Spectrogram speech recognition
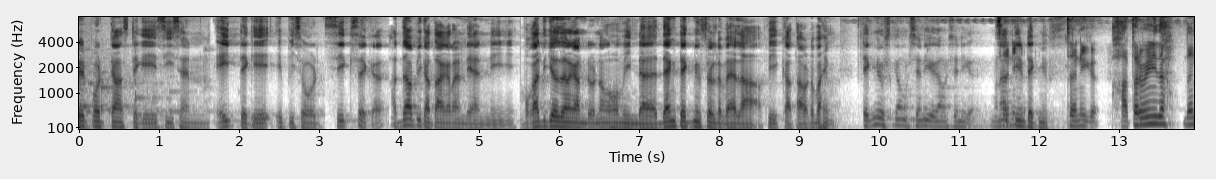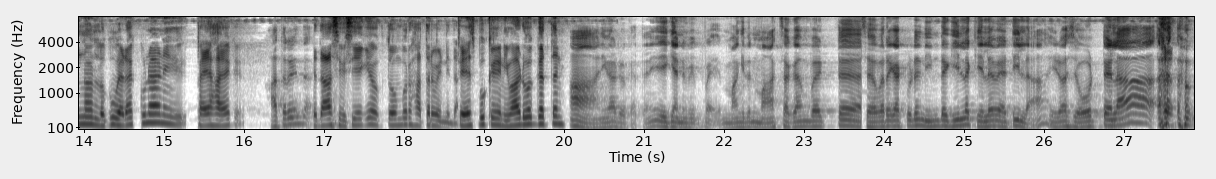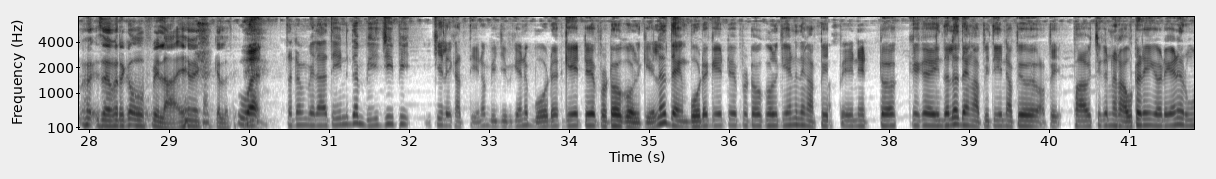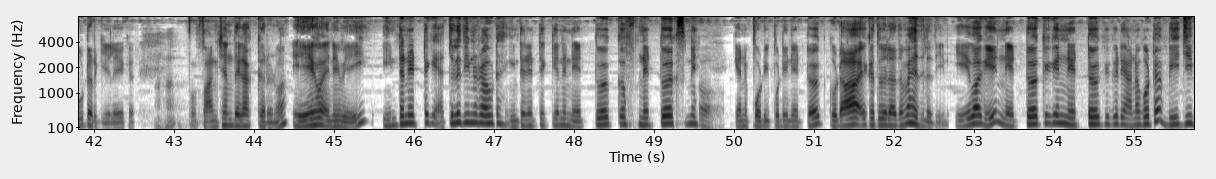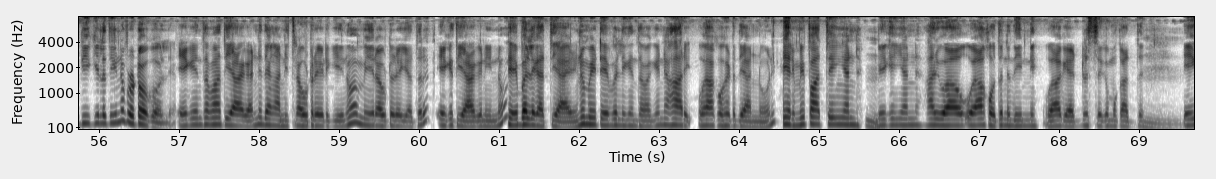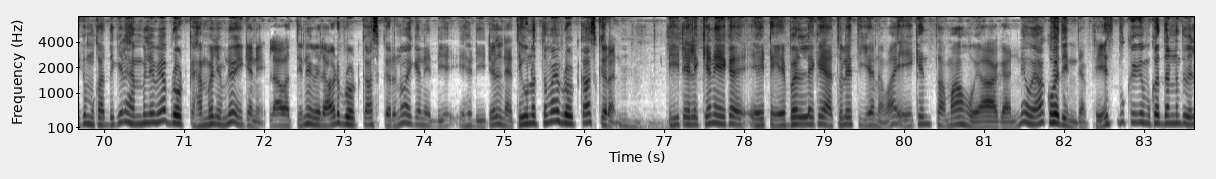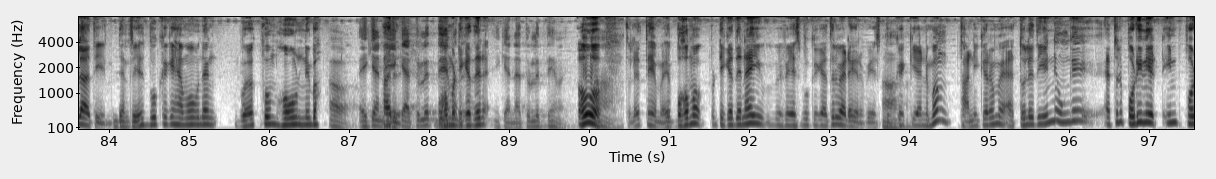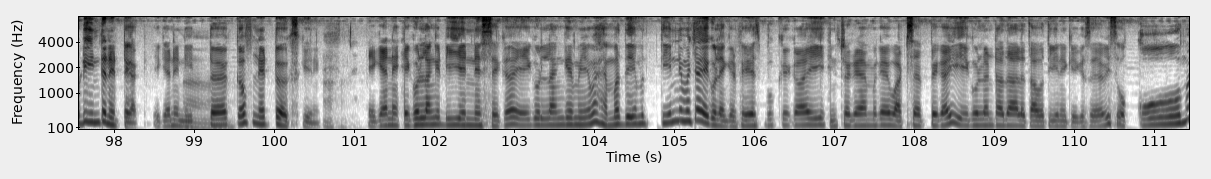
කතා පොඩ්කාස්ට කරගෙන මේක්ස්රේට් podcast එකගේ season 8 එකේ එපිසෝඩ් 6 එක. අද අපි කතා කරන්න යන්නේ මොකදික දනගන්නඩ ඕන හොම ඉන්ඩ දැන් ටෙක්නිස්වල්ට බැලා අපි කතාවට බහිම. ටෙක්නිස් ගම ෂණික ගම ෂණික. මන ටෙක්නිස් සනික හතරවෙනිද දන්න ලොකු වැඩක් වුණානේ. පැය හයක. හතරද දා සිසියක ඔක්තෝම්බර් හතර වෙනිද. ෆෙස්බුක් එක නිවාඩුවක් ගත්තන. නිවාඩුව ගත්තන. ඒ ගැන මගේත මාක් සකම්බට සවර එකක්කුට නින්ද ගිල්ල කෙල වැටිලා ඉවා ෂෝට්ටලා සවරක ඔෆ් වෙලා. එම එකක් කල තටම වෙලා තියන ද BGP කියල කත්තින බිජි කියන බෝඩ ගේට ප්‍රටෝකෝල් කියලා. දැන් බෝඩ ගේට ප්‍රටෝකෝල් කියන දැන් අපේ අපේ නෙට්ටෝක් එක ඉඳල දැන් අපි තියන අප අපේ පාවිච්චි කරන රවටරේ වැඩ ගැන රූටර් කියල එක ෆංක්ෂන් දෙකක් කරනවා. ඒහ එනෙවෙයි ඉන්ටනෙට් එක ඇතුල තින රවට ඉන්ටනෙට් එක කියන නෙට්වක් නෙට්වක්ස්නේ ගැන පොඩි පොඩි නෙට්වක් ගොඩා එකතු වෙලා තම හැදිලතින් ඒවගේ නෙට්වක එකට යනකොට BGP කියල තින පොටෝකෝල් ඒකෙන් තම තියාගන්න දැන් අනි රවටරයට කියනවා මේ රවටර අතර ඒක තියාගෙන ටේබල් ගත්තියායන මේ ටේබල්ලිගෙන් තමගෙන හරි ඔයා කොහට දෙයන්න ඕන? එරමි පාත්තයෙන් යන්න මේක යන්න. හරිවා ඔයා කොතන දෙන්න ඔයා ගැඩ්‍රස් එක මොකක්ද ඒක මොකද කියලා හැමලම බ්‍රෝඩ් හැමලම ඒකන ලාවත්තින වෙලාට බ්‍රෝඩ්කාස් කරනවා. එකන ඩීටල් නැතිවුණොත්තමයි බ්‍රෝඩ්කාස් කරන්න. ඩීටෙල් කියන ඒක ඒ ටේබල් එක ඇතුළේ තියෙනවා ඒකෙන් තමා හොයාගන්න ඔයා කොහදින් දැ ෆෙස්බුක් එක මොක දන්නද වෙලා තින් දැන් ෆෙස්බුක් එක හැමෝම දැන් වර්ක්ෆම් හෝන් නිබ ඒ ඇතුළත් හොම ටික දෙන එක ඇතුළෙත්හෙම ඕ තුළෙත් එම බොහොම ටික දෙනයි ෆෙස්බුක් ඇතුළ වැඩකර ෆෙස්බුක් කියන බං තනිකරම ඇතුළ තියන්නේ උන්ගේ ඇතුළ පොඩිනෙට් පොඩි ඉන්ටනෙට් එකක්. එකන නිට්ටක් නෙට්ටර්ක්ස් කියන ඒගැන ඒගොල්ලන්ගේ ඩස් එක ඒගොල්ලන්ගේ මේම හැමදේම තියන්නේ මචා ඒගොලන්ගේ ෆෙස්බුක් එකයි ඉන්ස්ට්‍රගෑම් එකයි වටසප් එකයි ඒගොල්ලන්ට අදාල තව තියෙන එක සවිස් ඔක්කෝම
